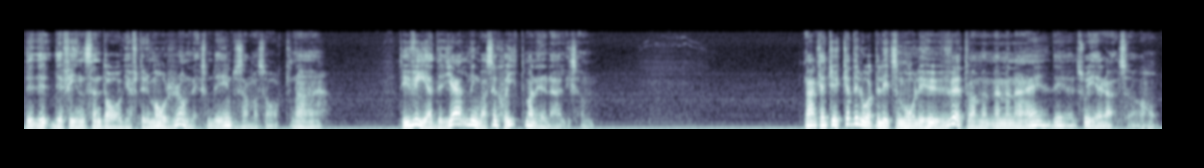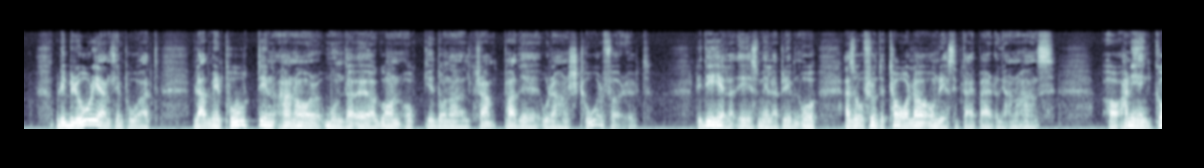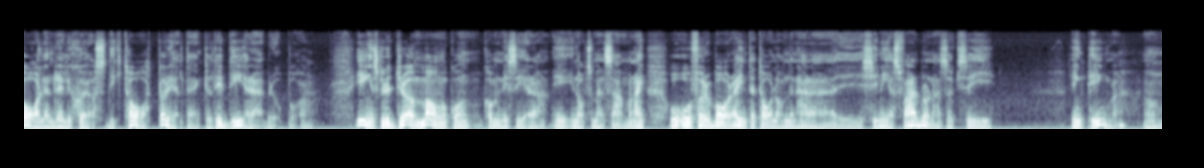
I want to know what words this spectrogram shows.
det, det, det, finns en dag efter imorgon. Liksom. Det är inte samma sak. Nej. Det är vedergällning bara, sen skiter man i det där liksom. Man kan tycka att det låter lite som hål i huvudet, va? Men, men, men nej, det, så är det alltså. Och det beror egentligen på att Vladimir Putin, han har onda ögon och Donald Trump hade orange hår förut. Det är det, hela, det är som hela breven. Och alltså för att inte tala om Recep Tayyip Erdogan och hans Ja, han är en galen religiös diktator helt enkelt. Det är det det här beror på. Ingen skulle drömma om att kommunicera i, i något som helst sammanhang. Och, och, för att bara inte tala om den här eh, kinesfarbrorn, alltså Xi Jinping. Va? Mm.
